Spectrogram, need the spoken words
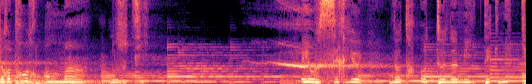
de reprendre en main nos outils et au sérieux notre autonomie technique.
